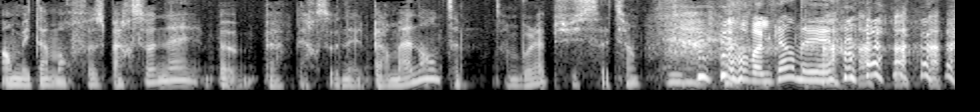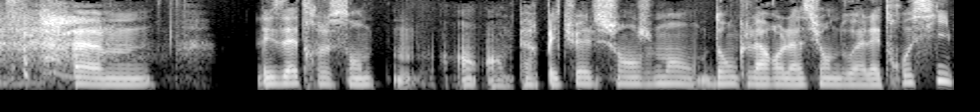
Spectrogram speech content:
en métamorphose personnelle, pe- pe- personnelle permanente. C'est un beau lapsus, ça tient. On va le garder. Les êtres sont en, en perpétuel changement, donc la relation doit l'être aussi.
